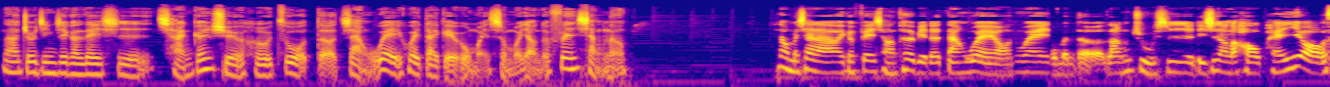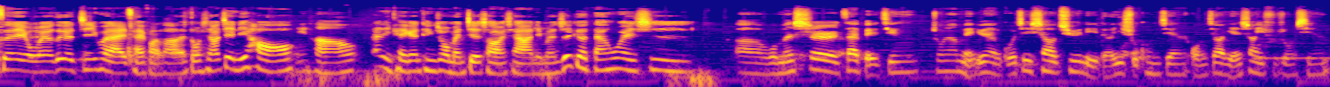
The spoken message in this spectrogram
那究竟这个类似产跟学合作的展位会带给我们什么样的分享呢？那我们现在来到一个非常特别的单位哦，因为我们的郎主是理事长的好朋友，所以我们有这个机会来采访他。董小姐你好，你好。那你可以跟听众们介绍一下，你们这个单位是？呃，我们是在北京中央美院国际校区里的艺术空间，我们叫岩上艺术中心。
